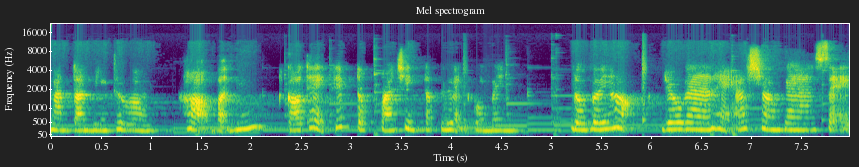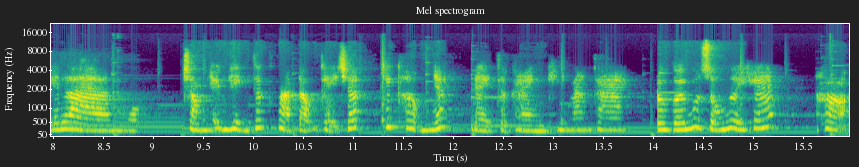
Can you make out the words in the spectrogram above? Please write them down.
hoàn toàn bình thường, họ vẫn có thể tiếp tục quá trình tập luyện của mình. Đối với họ, yoga hay ashtanga sẽ là một trong những hình thức hoạt động thể chất thích hợp nhất để thực hành khi mang thai. Đối với một số người khác, họ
